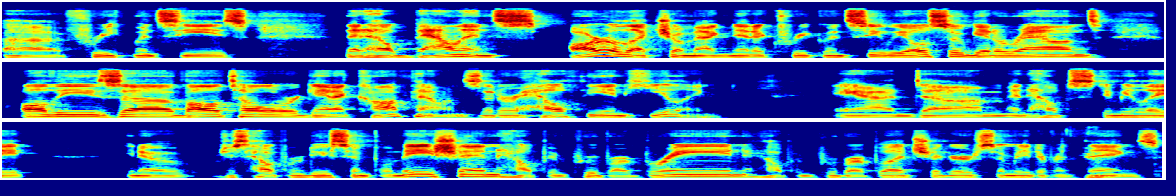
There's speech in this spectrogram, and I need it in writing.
uh, frequencies that help balance our electromagnetic frequency. We also get around all these uh, volatile organic compounds that are healthy and healing and um, and help stimulate you know just help reduce inflammation help improve our brain help improve our blood sugar so many different things.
